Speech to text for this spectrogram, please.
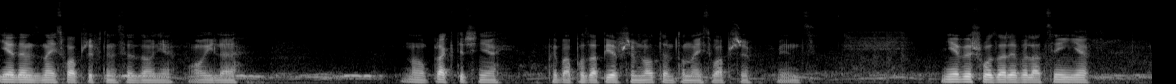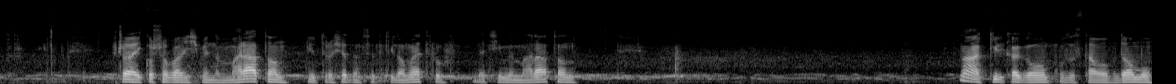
jeden z najsłabszych w tym sezonie, o ile no praktycznie chyba poza pierwszym lotem to najsłabszy, więc nie wyszło za rewelacyjnie. Wczoraj koszowaliśmy na maraton, jutro 700 km, lecimy maraton. No a kilka gołąbków zostało w domu,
